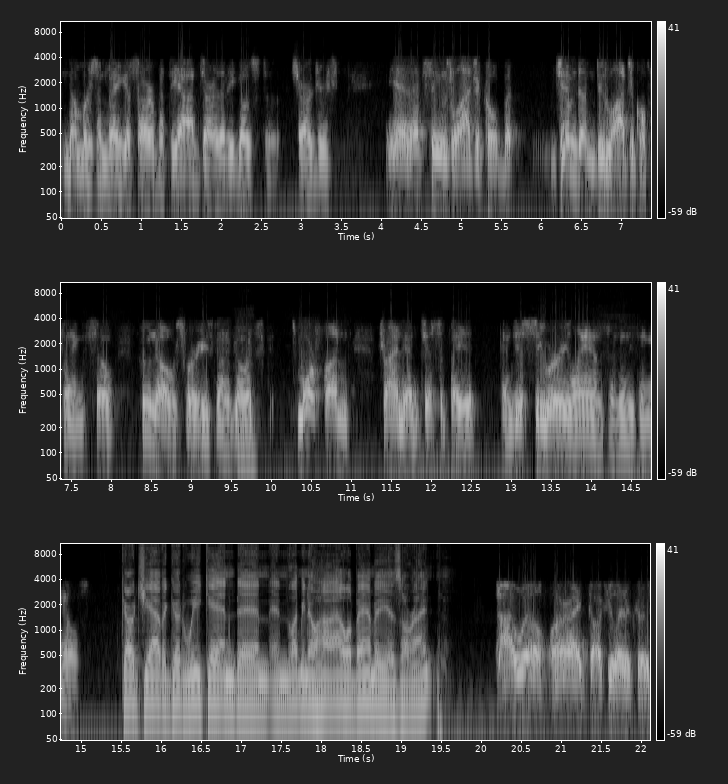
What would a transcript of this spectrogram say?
numbers in Vegas are, but the odds are that he goes to Chargers. Yeah, that seems logical, but Jim doesn't do logical things, so who knows where he's going to go? It's it's more fun trying to anticipate it and just see where he lands than anything else. Coach, you have a good weekend, and, and let me know how Alabama is, all right? I will. All right. Talk to you later, Chris.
